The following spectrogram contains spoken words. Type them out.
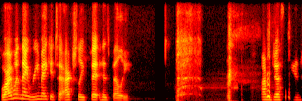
why wouldn't they remake it to actually fit his belly? I'm just saying.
